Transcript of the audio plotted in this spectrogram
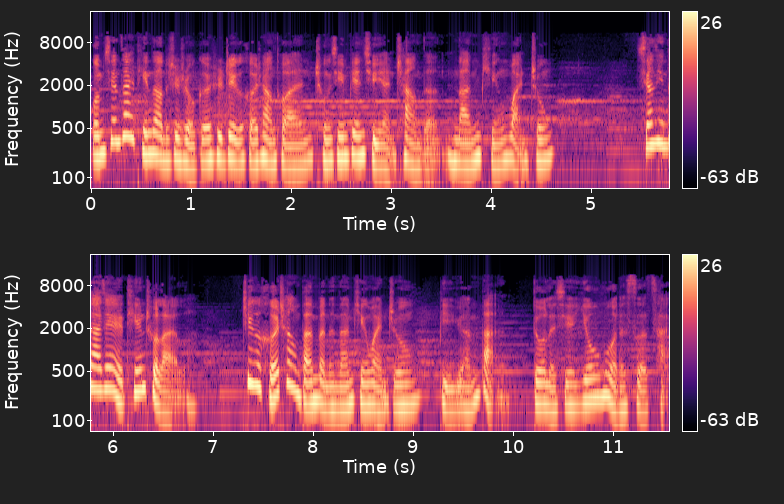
我们现在听到的这首歌是这个合唱团重新编曲演唱的《南屏晚钟》，相信大家也听出来了，这个合唱版本的《南屏晚钟》比原版。多了些幽默的色彩。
